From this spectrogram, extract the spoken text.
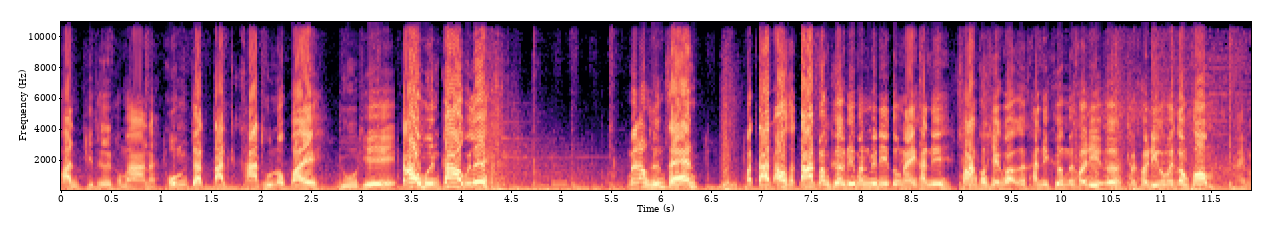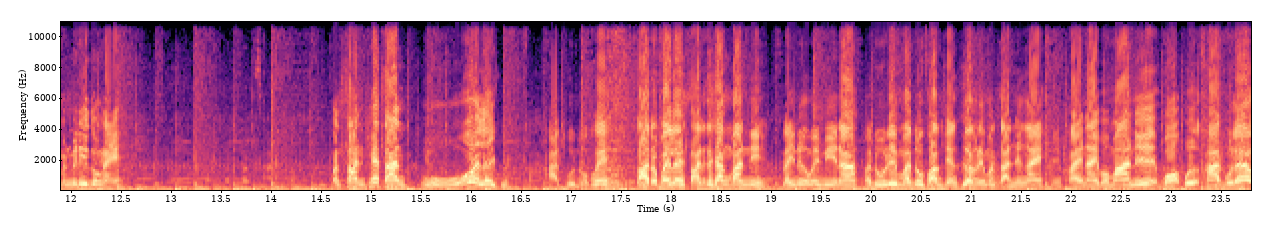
0 0 ที่เทิร์นเข้ามานะ ผมจะตัดขาดทุนออกไปอยู่ที่ 99,000ไปเลย ไม่ต้องถึงแสน มาตัดเอาสตาร์ทฟังเครื่องดิมันไม่ดีตรงไหนคันนี้ช่างเขาเช็คว่าเออคันนี้เครื่องไม่ค่อยดีเออไม่ค่อยดีก็ไม่ต้องซ่อมไหนมันไม่ดีตรงไหน มันสั่นแค่สั่นโอ้โหเลยกูขาดทุนโอเคตัดออกไปเลยสั่นก็ช่างมันนี่ไรเนอร์ไม่มีนะ มาดูดิมาดูฟังเสียงเครื่องนี่มันสั่นยังไงนี่ภายในประมาณนี้เบาะเบอะขาดหมดแล้ว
